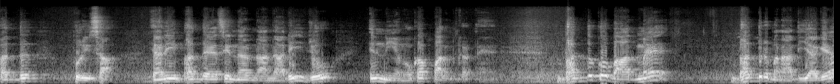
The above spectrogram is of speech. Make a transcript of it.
भद्द पुरिसा। यानी भद्द ऐसे नर ना नारी जो इन नियमों का पालन करते हैं। भद्द को बाद में भद्र बना दिया गया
